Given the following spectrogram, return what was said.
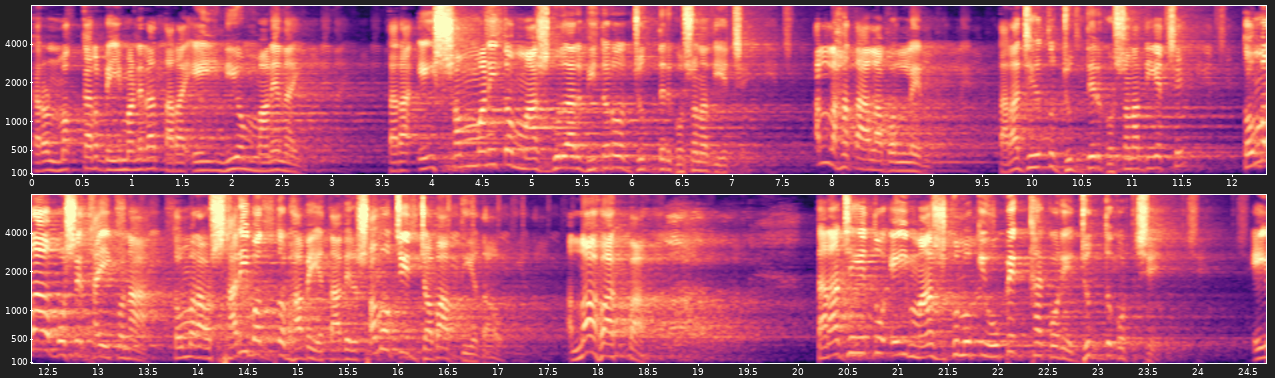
কারণ মক্কার বেঈমানেরা তারা এই নিয়ম মানে নাই। তারা এই সম্মানিত মাসগুলার ভিতরেও যুদ্ধের ঘোষণা দিয়েছে। আল্লাহ তাআলা বললেন, তারা যেহেতু যুদ্ধের ঘোষণা দিয়েছে, তোমরাও বসে থাইকো না, তোমরাও সারিবদ্ধভাবে তাদের সমুচিত জবাব দিয়ে দাও। আল্লাহ আকবার। তারা যেহেতু এই মাসগুলোকে উপেক্ষা করে যুদ্ধ করছে, এই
